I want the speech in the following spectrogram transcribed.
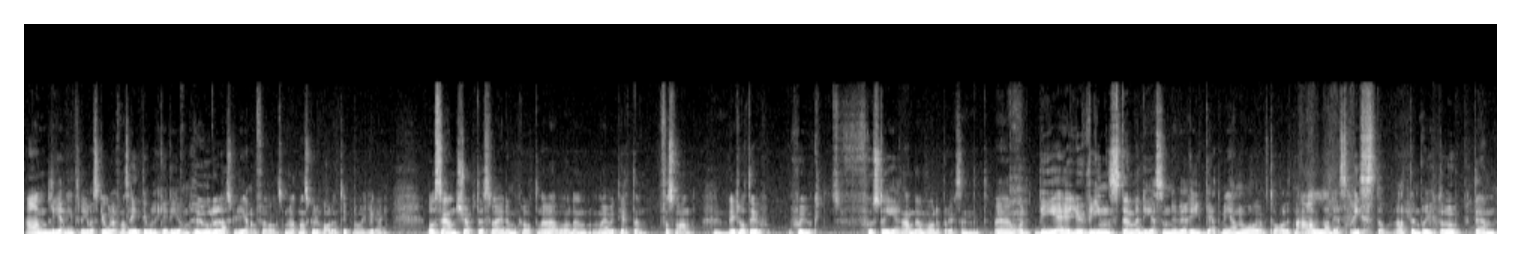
anledning till att driva skola. Det fanns lite olika idéer om hur det där skulle genomföras men att man skulle ha den typen av reglering. Och sen köpte Sverigedemokraterna över och den majoriteten försvann. Mm. Det är klart det är sjukt frustrerande att ha det på det sättet. Mm. Och det är ju vinsten med det som nu är riggat med januariavtalet med alla dess brister. Att den bryter upp den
